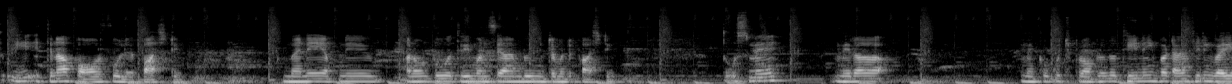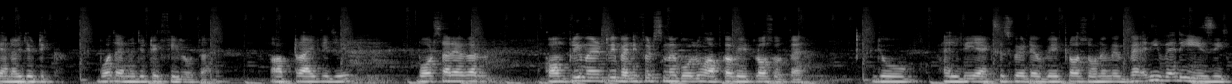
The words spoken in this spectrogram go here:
तो ये इतना पावरफुल है फास्टिंग मैंने अपने अराउंड टू और थ्री मंथ से I am doing intermediate fasting तो उसमें मेरा, मेरे को कुछ प्रॉब्लम तो थी नहीं but I am feeling very energetic बहुत एनर्जेटिक फील होता है। आप ट्राई कीजिए। बहुत सारे अगर कॉम्प्लीमेंट्री बेनिफिट्स मैं बोलूँ, आपका वेट लॉस होता है। जो हेल्दी एक्सेस वेट है वेट लॉस होने में very very easy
